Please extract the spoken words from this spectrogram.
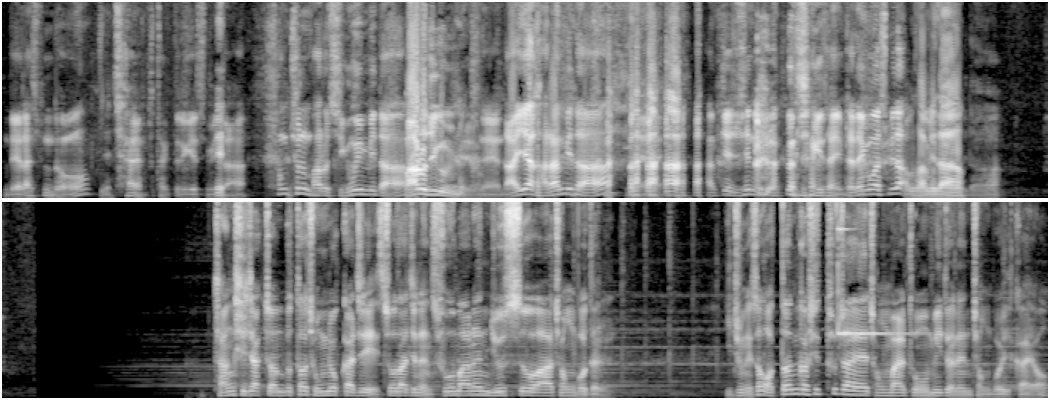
내일 아침도 네. 잘 부탁드리겠습니다. 청춘은 바로 지금입니다. 바로 지금입니다. 네, 나이야 가랍니다. 네, 함께 해 주신 우리 박병창 이사님 대단히 고맙습니다. 감사합니다. 장 시작 전부터 종료까지 쏟아지는 수많은 뉴스와 정보들. 이 중에서 어떤 것이 투자에 정말 도움이 되는 정보일까요?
